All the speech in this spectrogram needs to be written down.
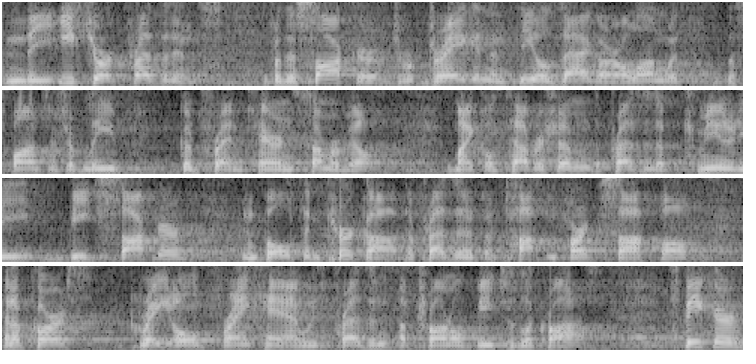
and the East York presidents for the soccer of Dr Dragon and Theo Zagar, along with the sponsorship lead good friend Karen Somerville. Michael Tabersham, the president of Community Beach Soccer, and Bolton Kirchhoff, the president of Topham Park Softball. And of course, great old Frank Ham, who's president of Toronto Beaches Lacrosse. Speaker,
